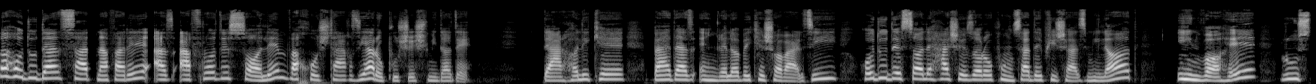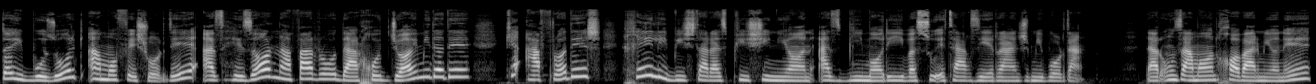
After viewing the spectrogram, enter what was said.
و حدوداً 100 نفره از افراد سالم و خوش تغذیه رو پوشش می‌داده. در حالی که بعد از انقلاب کشاورزی حدود سال 8500 پیش از میلاد این واحه روستایی بزرگ اما فشرده از هزار نفر رو در خود جای می‌داده که افرادش خیلی بیشتر از پیشینیان از بیماری و سوء تغذیه رنج می بردن. در اون زمان خاورمیانه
